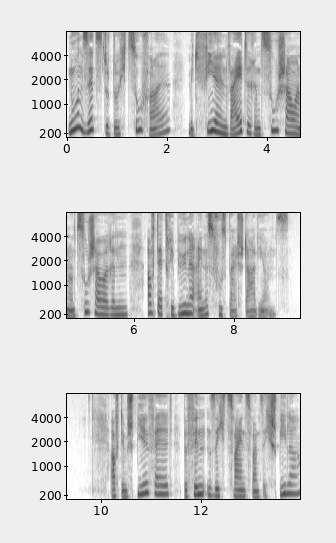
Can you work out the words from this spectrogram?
Nun sitzt du durch Zufall mit vielen weiteren Zuschauern und Zuschauerinnen auf der Tribüne eines Fußballstadions. Auf dem Spielfeld befinden sich 22 Spieler,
